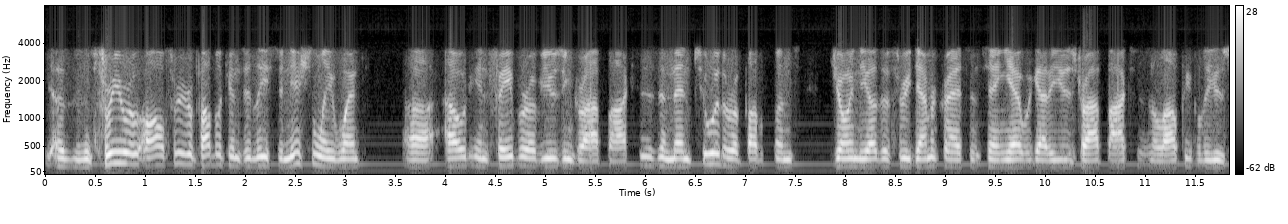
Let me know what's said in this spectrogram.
the three, all three Republicans, at least initially, went uh, out in favor of using drop boxes, and then two of the Republicans joined the other three Democrats in saying, "Yeah, we got to use drop boxes and allow people to use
